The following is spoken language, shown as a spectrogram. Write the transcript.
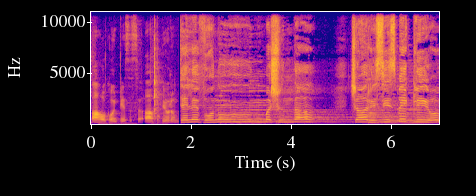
Ah o coin piyasası ah diyorum. Telefonun başında çaresiz bekliyor.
